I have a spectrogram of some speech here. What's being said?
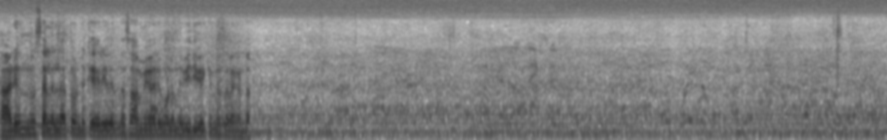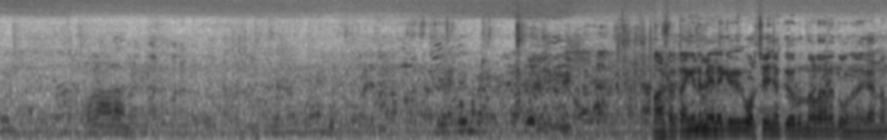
താഴെ ഒന്നും സ്ഥലമില്ലാത്തതുകൊണ്ട് കയറി വരുന്ന സ്വാമിമാർ കൊണ്ടൊന്ന് വിരി വെക്കുന്ന സ്ഥലം കണ്ടോ? വാട്ടർ ടാങ്കിന്റെ മേലേക്കൊക്കെ കുറച്ച് കഴിഞ്ഞാൽ കയറും എന്നുള്ളതാണ് തോന്നുന്നത്. കാരണം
